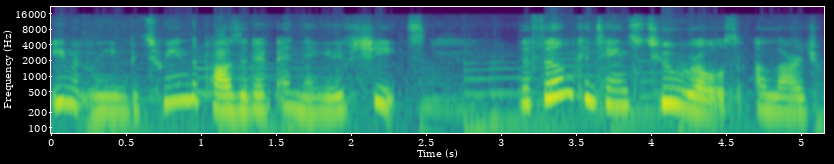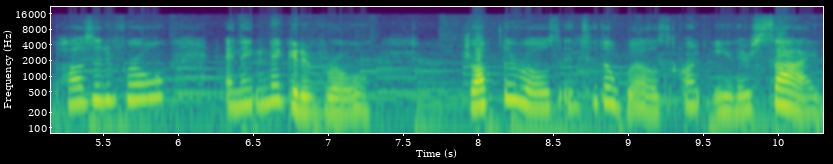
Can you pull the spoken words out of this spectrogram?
evenly between the positive and negative sheets. The film contains two rolls, a large positive roll and a negative roll. Drop the rolls into the wells on either side.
